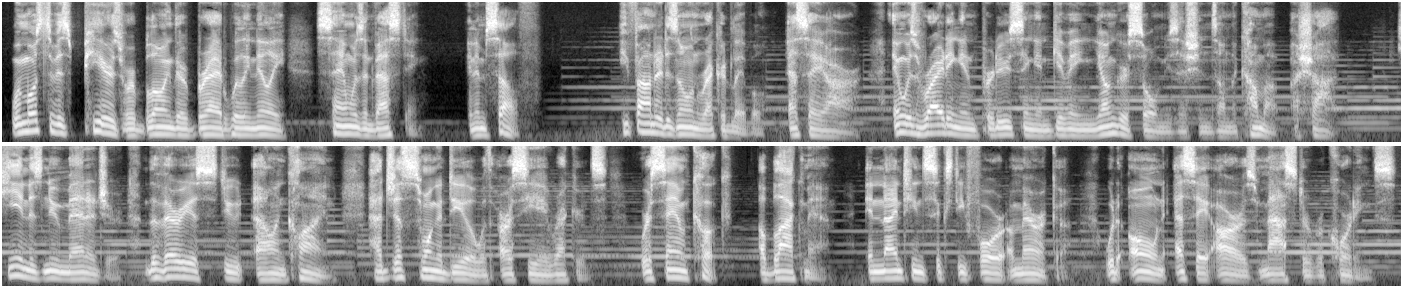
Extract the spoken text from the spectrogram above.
When most of his peers were blowing their bread willy nilly, Sam was investing in himself. He founded his own record label, SAR, and was writing and producing and giving younger soul musicians on the come up a shot. He and his new manager, the very astute Allen Klein, had just swung a deal with RCA Records, where Sam Cooke, a black man, in 1964 America, would own SAR's master recordings.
